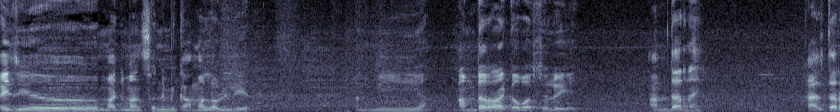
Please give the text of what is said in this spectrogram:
और फ्लोर जे माझ्या माणसांनी मी कामाला लावलेली आहेत. आणि मी आमदार का बसलेलो आहे? आमदार नाही. खासदार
